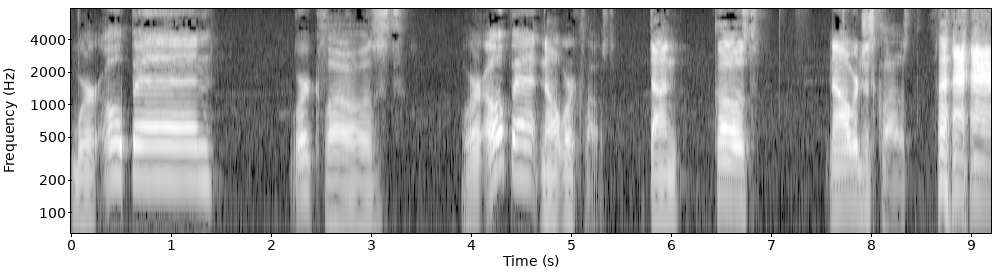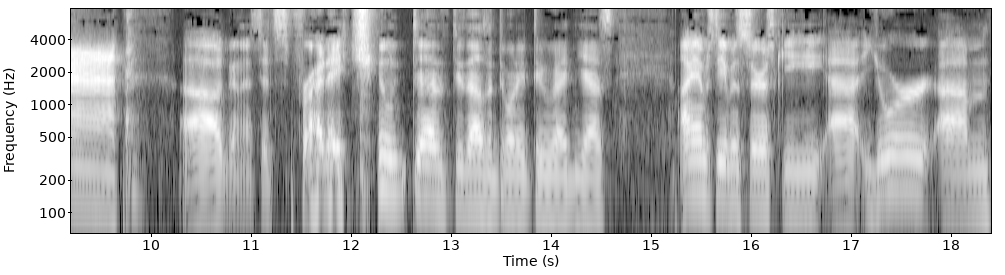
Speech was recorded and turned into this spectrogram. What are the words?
We're open. We're closed. We're open. No, we're closed. Done. Closed. No, we're just closed. oh, goodness. It's Friday, June 10th, 2022. And yes, I am Steven Sersky. Uh, your, um,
